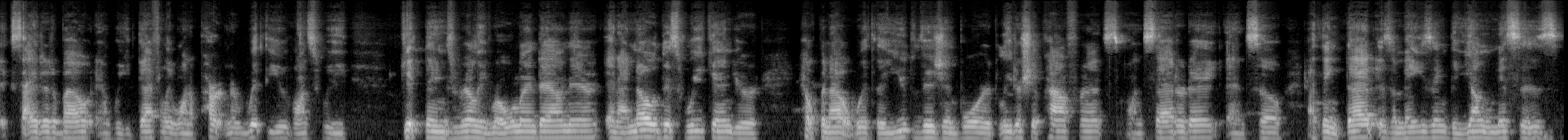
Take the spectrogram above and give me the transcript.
excited about. And we definitely want to partner with you once we get things really rolling down there. And I know this weekend you're helping out with the Youth Vision Board Leadership Conference on Saturday. And so I think that is amazing. The Young Misses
